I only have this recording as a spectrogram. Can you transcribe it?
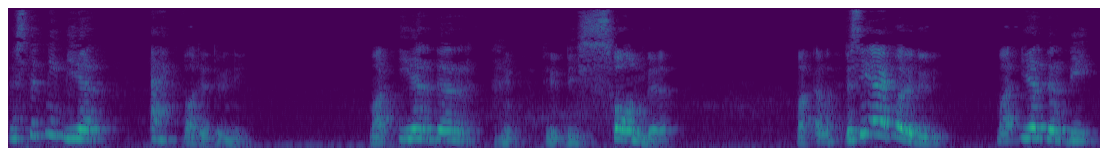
is dit nie meer ek wat dit doen nie, maar eerder die sonde wat in dis nie ek wat dit doen maar eerder die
